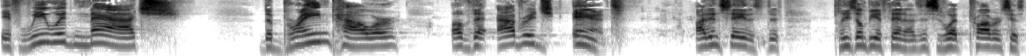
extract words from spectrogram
if we would match the brain power of the average ant, I didn't say this. Please don't be offended. This is what Proverbs says.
